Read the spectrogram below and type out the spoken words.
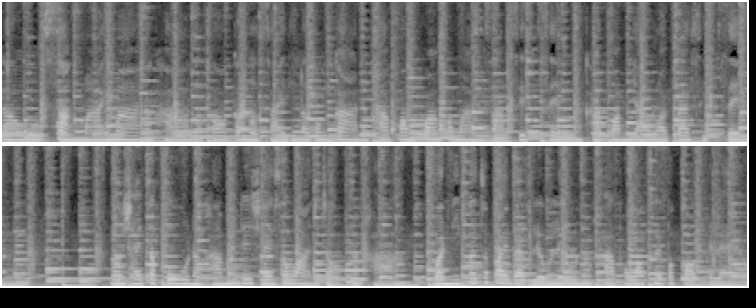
เราสั่งไม้มานะคะ แล้วก็กำหนดไซส์ที่เราต้องการนะคะ ความกว้างประมาณ 30 เซนนะคะ ความยาว 180 เซน เราใช้ตะปูนะคะ ไม่ได้ใช้สว่านเจาะนะคะ วันนี้ก็จะไปแบบเร็วๆนะคะ เพราะว่าเคยประกอบไปแล้ว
